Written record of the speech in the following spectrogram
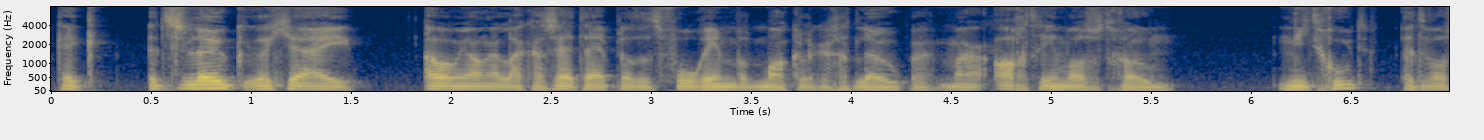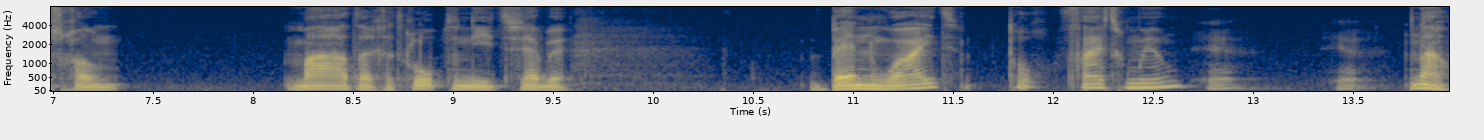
kijk, het is leuk dat jij Aubameyang en Lacazette hebt, dat het voorin wat makkelijker gaat lopen. Maar achterin was het gewoon niet goed. Het was gewoon matig, het klopte niet. Ze hebben Ben White, toch? 50 miljoen? Ja, ja. Nou,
